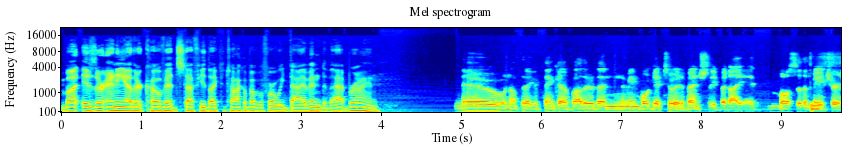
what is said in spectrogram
But is there any other COVID stuff you'd like to talk about before we dive into that, Brian? No, nothing I can think of other than I mean we'll get to it eventually, but I most of the major,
